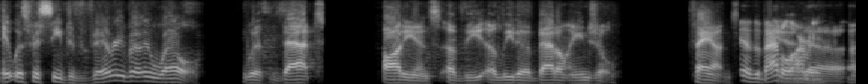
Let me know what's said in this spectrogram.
it was received very, very well with that audience of the Alita Battle Angel fans. Yeah, the battle And, army, uh,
